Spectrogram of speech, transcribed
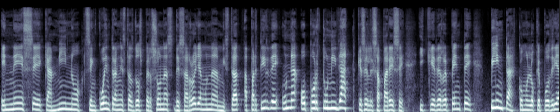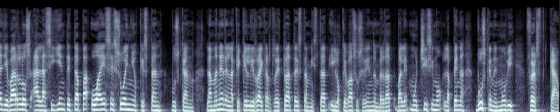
En ese camino se encuentran estas dos personas, desarrollan una amistad a partir de una oportunidad que se les aparece y que de repente pinta como lo que podría llevarlos a la siguiente etapa o a ese sueño que están buscando. La manera en la que Kelly Reichardt retrata esta amistad y lo que va sucediendo en verdad vale muchísimo la pena. Busquen en movie First Cow.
